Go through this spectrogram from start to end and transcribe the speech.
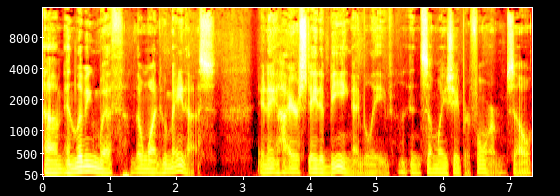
um, and living with the one who made us in a higher state of being, I believe, in some way, shape, or form. So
